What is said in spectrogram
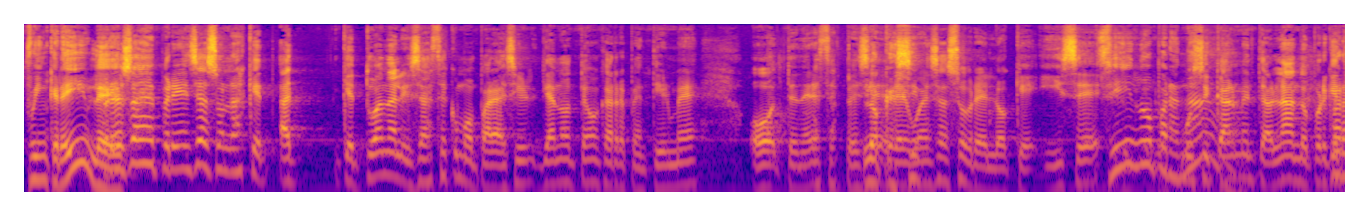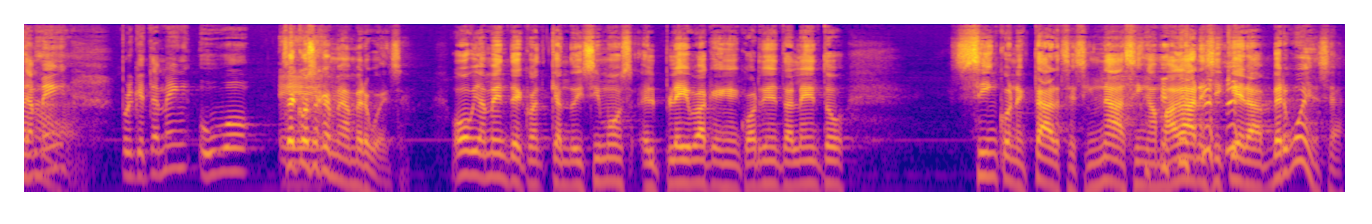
fue increíble. Pero esas experiencias son las que, a- que tú analizaste como para decir, ya no tengo que arrepentirme o tener esta especie Lo de que sí- vergüenza sobre lo que hice Sí, no, para nada. musicalmente hablando. Porque Para también, nada. porque también hubo... Hay eh, cosas que me dan vergüenza. Obviamente, cu- cuando hicimos el playback en el cuarto de talento, sin conectarse, sin nada, sin amagar ni siquiera, vergüenza.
